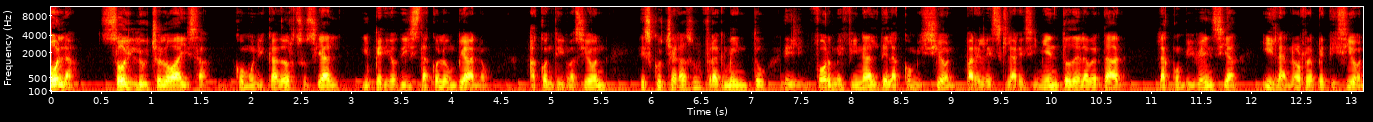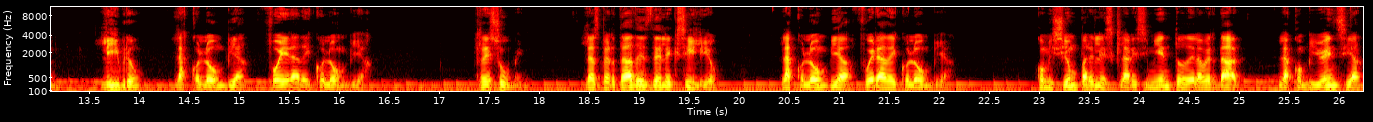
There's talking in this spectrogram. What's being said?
Hola, soy Lucho Loaiza, comunicador social y periodista colombiano. A continuación, escucharás un fragmento del informe final de la Comisión para el Esclarecimiento de la Verdad, la Convivencia y la No Repetición, libro La Colombia fuera de Colombia. Resumen. Las verdades del exilio. La Colombia fuera de Colombia. Comisión para el Esclarecimiento de la Verdad, la Convivencia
